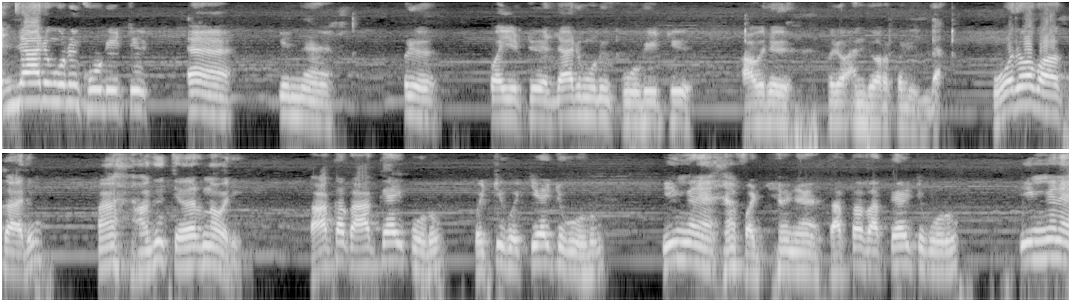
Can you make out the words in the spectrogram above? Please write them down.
എല്ലാവരും കൂടി കൂടിയിട്ട് പിന്നെ ഒരു വൈകിട്ട് എല്ലാവരും കൂടി കൂടിയിട്ട് അവർ ഒരു അഞ്ചുറക്കലില്ല. ഓരോ ഭാഗക്കാരും അത് ചേർന്നവർ കാക്ക കാക്കയായി കൂടും കൊച്ചി കൊച്ചിയായിട്ട് കൂടും. ഇങ്ങനെ പിന്നെ തത്ത തത്തയായിട്ട് കൂടും. ഇങ്ങനെ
